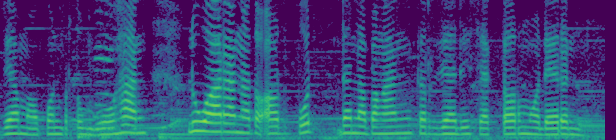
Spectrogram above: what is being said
kerja maupun pertumbuhan luaran atau output dan lapangan kerja di sektor modern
